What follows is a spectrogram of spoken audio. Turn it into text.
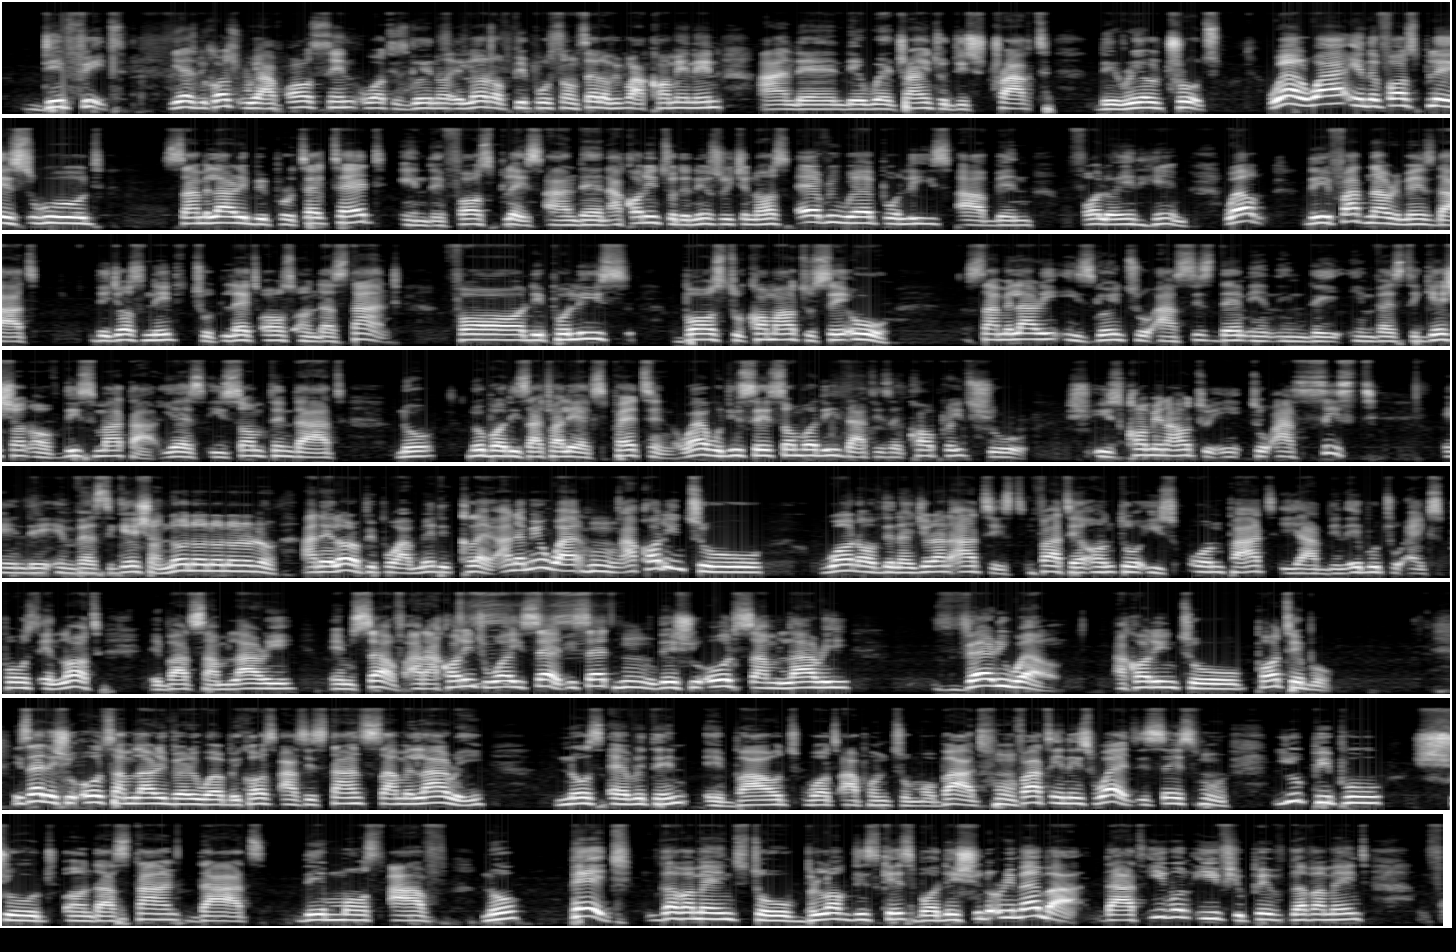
fit. Yes because we have all seen what is going on. A lot of people some set of people are coming in and then they were trying to distract the real truth. Well why in the first place would Sam Larry be protected in the first place? And then according to the news reaching us everywhere police have been following him. Well the fact now remains that they just need to let us understand for the police boss to come out to say oh Sam Larry is going to assist them in, in the investigation of this matter. Yes, is something that no nobody is actually expecting. Why would you say somebody that is a culprit should is coming out to to assist in the investigation? No, no, no, no, no, no. And a lot of people have made it clear. And I meanwhile, hmm, according to one of the Nigerian artists. In fact, onto his own part, he had been able to expose a lot about Sam Larry himself. And according to what he said, he said hmm, they should hold Sam Larry very well, according to Portable. He said they should hold Sam Larry very well because as it stands, Sam Larry knows everything about what happened to Mohbad. Hmm, in fact, in his words, he says, hmm, you people should understand that they must have no paid government to block this case, but they should remember that even if you pay government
